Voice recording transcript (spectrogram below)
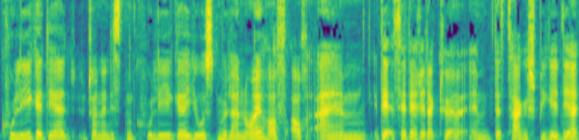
Kollege, der Journalistenkollege Jost Müller-Neuhoff, auch ähm, der ist ja der Redakteur ähm, des Tagesspiegel, der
